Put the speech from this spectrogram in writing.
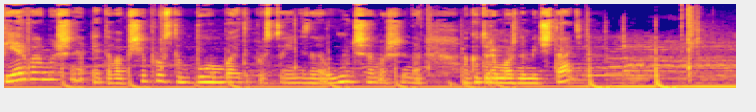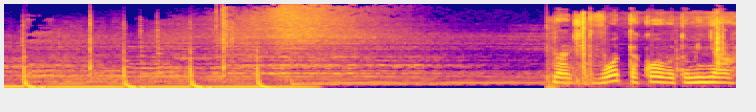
первая машина, это вообще просто бомба, это просто, я не знаю, лучшая машина, о которой можно мечтать. Значит, вот такой вот у меня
